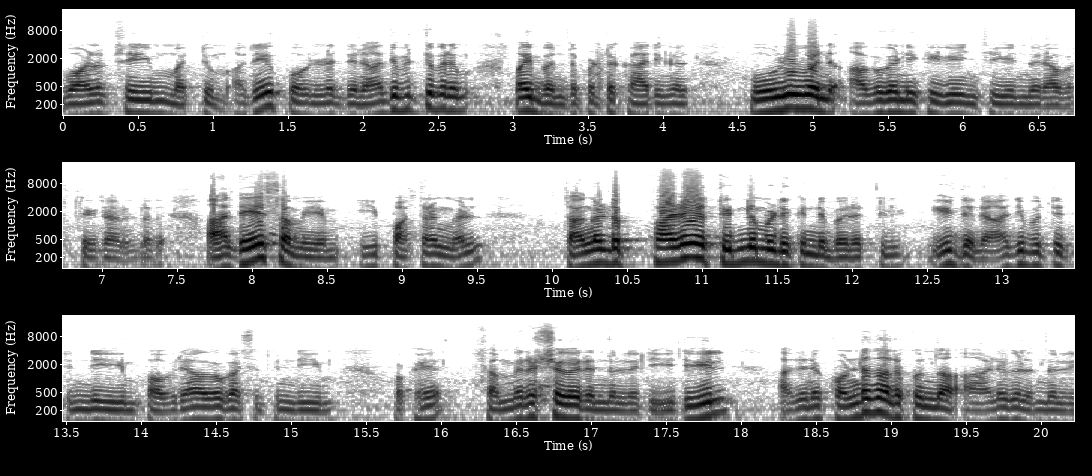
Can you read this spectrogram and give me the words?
വളർച്ചയും മറ്റും അതേപോലുള്ള ജനാധിപത്യപരമായി ബന്ധപ്പെട്ട കാര്യങ്ങൾ മുഴുവൻ അവഗണിക്കുകയും ചെയ്യുന്ന ഒരവസ്ഥയിലാണുള്ളത് അതേസമയം ഈ പത്രങ്ങൾ തങ്ങളുടെ പഴയ തിന്നുമെടുക്കിന്റെ ബലത്തിൽ ഈ ജനാധിപത്യത്തിന്റെയും പൗരാവകാശത്തിന്റെയും ഒക്കെ സംരക്ഷകർ എന്നുള്ള രീതിയിൽ അതിനെ കൊണ്ടു നടക്കുന്ന ആളുകൾ എന്നുള്ള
